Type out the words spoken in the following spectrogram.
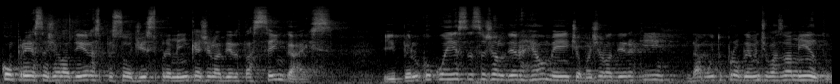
Comprei essa geladeira, as pessoas disseram para mim que a geladeira está sem gás. E pelo que eu conheço dessa geladeira, realmente é uma geladeira que dá muito problema de vazamento.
